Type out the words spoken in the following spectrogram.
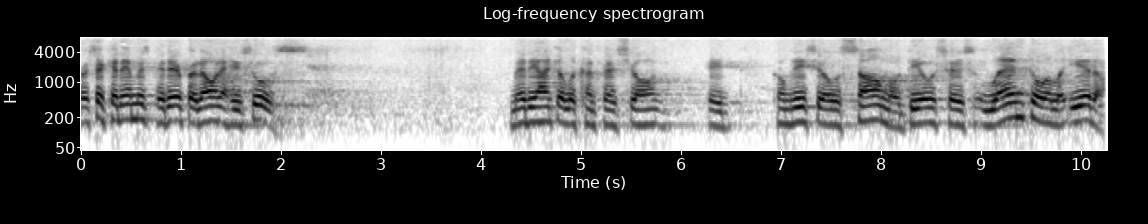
Por eso queremos pedir perdón a Jesús mediante la confesión y Como dice el Salmo, Dios es lento a la ira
